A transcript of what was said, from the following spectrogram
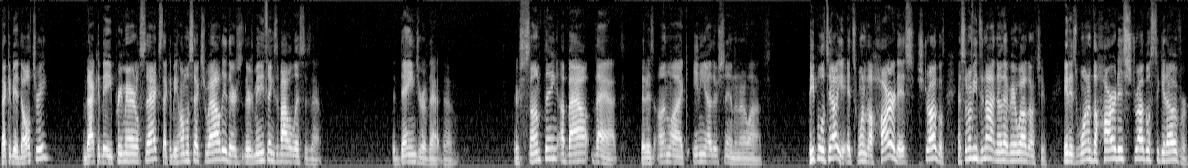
That could be adultery. That could be premarital sex. That could be homosexuality. There's, there's many things the Bible lists as that. The danger of that, though. There's something about that that is unlike any other sin in our lives. People will tell you it's one of the hardest struggles. And some of you tonight know that very well, don't you? It is one of the hardest struggles to get over.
